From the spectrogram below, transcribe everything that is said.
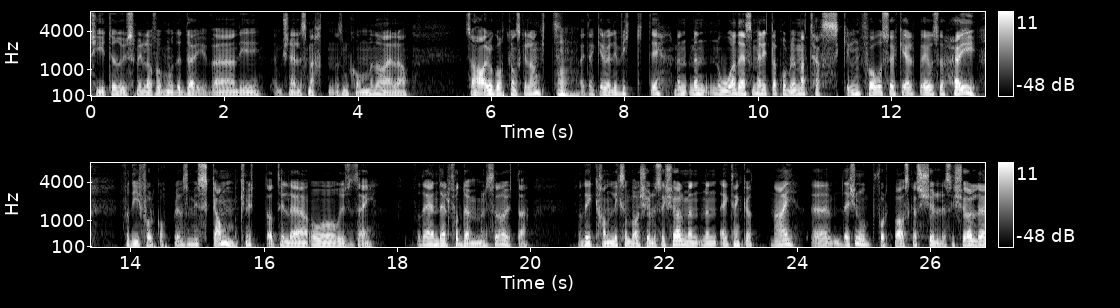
ty til rusmidler for å på en måte døyve de emosjonelle smertene som kommer, da, eller så har det jo gått ganske langt. Mm. Jeg tenker det er veldig viktig. Men, men, noe av det som er litt av problemet, at terskelen for å søke hjelp er jo så høy fordi folk opplever så mye skam knytta til det å ruse seg. For det er en del fordømmelse der ute. Så De kan liksom bare skylde seg sjøl, men, men, jeg tenker at nei. Eh, det er ikke noe folk bare skal skylde seg sjøl. Det,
